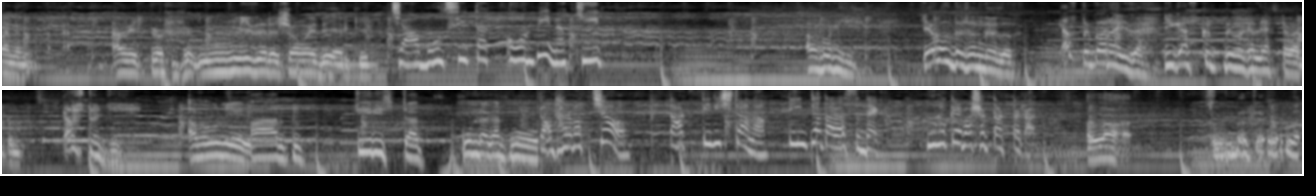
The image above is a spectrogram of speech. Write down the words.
জানেন আমি একটু নিজের সময় দিই আর কি। যা বলছি তা করবি নাকি আপনি কেবল তো সন্দেহ হলো? কাজ তো করাই যায়। কি কাজ করতে হবে খালি একটা বাটন কাজটা কি? আপনি আর তো তিরিশটা। কোনটা কাটবো? গাধার বাচ্চা? তার তিরিশটা না তিনটা তার আছে দেখ। পুলকের বাসার তারটা কাট। আল্লাহ তুমি বাঁচাও আল্লাহ।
